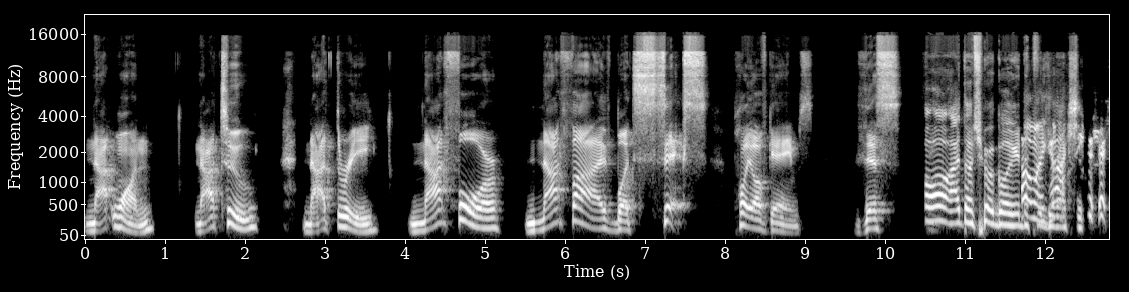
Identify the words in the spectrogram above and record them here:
not one, not two, not three, not four, not five, but six playoff games this Oh, I thought you were going in a Oh my different gosh. direction.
